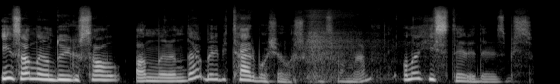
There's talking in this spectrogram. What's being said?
insanların duygusal anlarında böyle bir ter boşalır insanlarda. Ona histeri deriz biz.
